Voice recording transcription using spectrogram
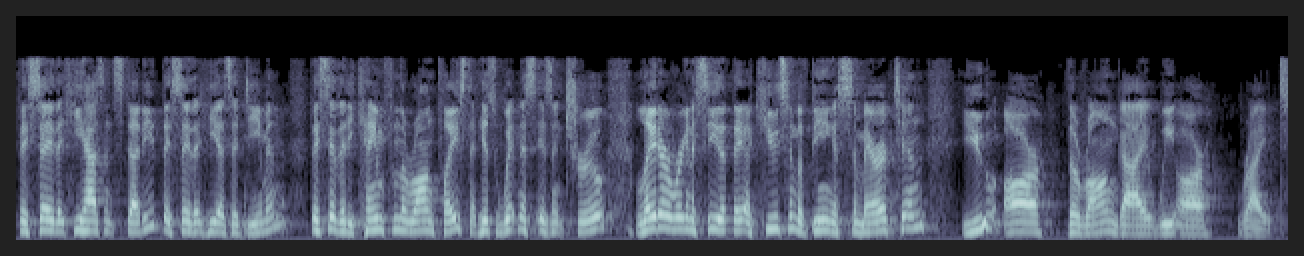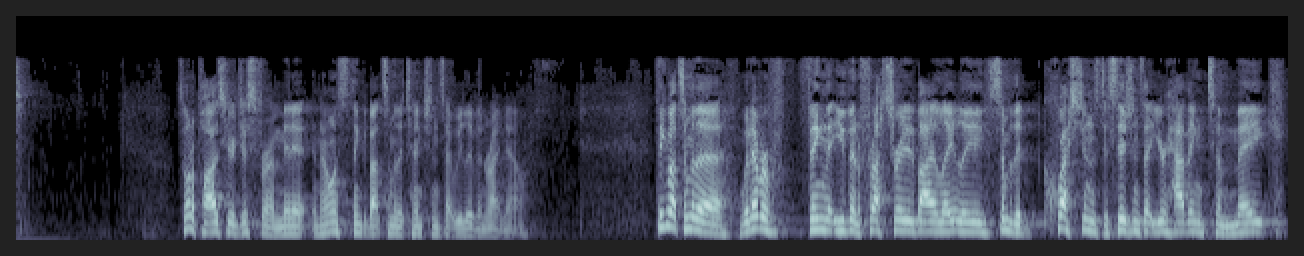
they say that he hasn't studied. They say that he has a demon. They say that he came from the wrong place, that his witness isn't true. Later, we're going to see that they accuse him of being a Samaritan. You are the wrong guy. We are right. So I want to pause here just for a minute, and I want to think about some of the tensions that we live in right now. Think about some of the, whatever thing that you've been frustrated by lately, some of the questions, decisions that you're having to make.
